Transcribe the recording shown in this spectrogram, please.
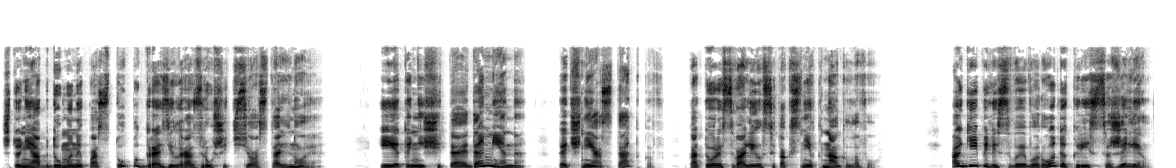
что необдуманный поступок грозил разрушить все остальное. И это не считая домена, точнее остатков, который свалился как снег на голову. О гибели своего рода Крис сожалел,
